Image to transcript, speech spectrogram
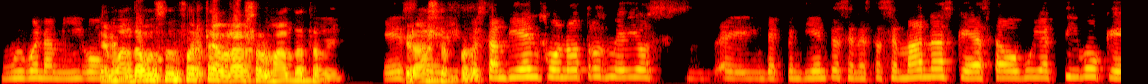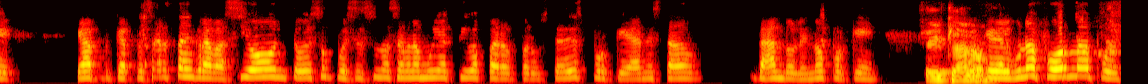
Muy buen amigo. Te mandamos un fuerte abrazo, Armando, también. Este, gracias. Por pues eso. también con otros medios eh, independientes en estas semanas, que ha estado muy activo, que, que, a, que a pesar de estar en grabación, todo eso, pues es una semana muy activa para, para ustedes porque han estado dándole, ¿no? Porque, sí, claro. porque de alguna forma, pues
